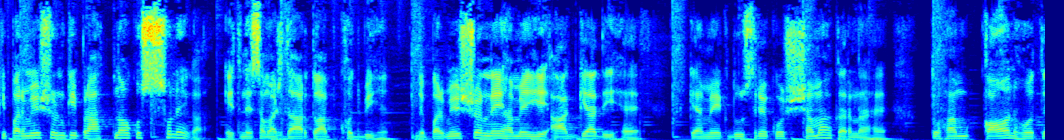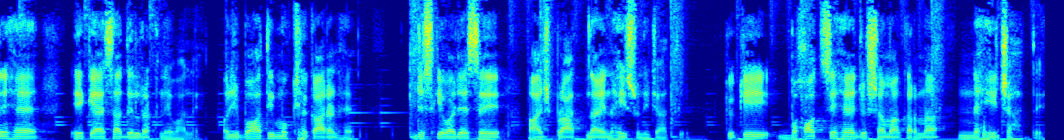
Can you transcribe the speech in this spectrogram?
कि परमेश्वर उनकी प्रार्थनाओं को सुनेगा। इतने समझदार तो आप खुद भी हैं। जब परमेश्वर ने हमें ये आज्ञा दी है कि हमें एक दूसरे को क्षमा करना है तो हम कौन होते हैं एक ऐसा दिल रखने वाले? और ये बहुत ही मुख्य कारण है, जिसकी वजह से आज प्रार्थनाएँ नहीं सुनी जाती, क्योंकि बहुत से हैं जो क्षमा करना नहीं चाहते।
